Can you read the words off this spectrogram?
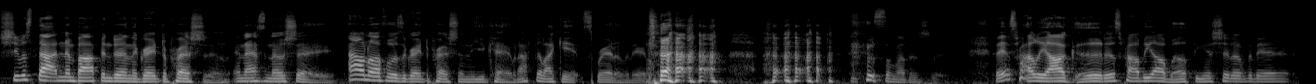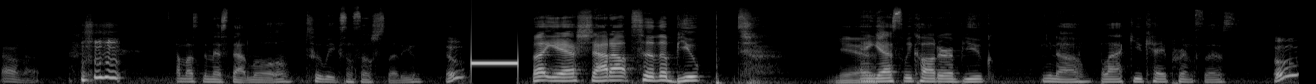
She was thotting and bopping during the Great Depression, and that's no shade. I don't know if it was a Great Depression in the UK, but I feel like it spread over there. Some other shit. It's probably all good. It's probably all wealthy and shit over there. I don't know. I must have missed that little two weeks in social studies. Ooh. But yeah, shout out to the Buke. Yeah. And yes, we called her a Buke, you know, black UK princess. Ooh.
